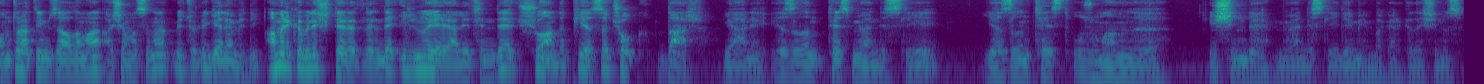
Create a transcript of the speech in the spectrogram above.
kontrat imzalama aşamasına bir türlü gelemedik. Amerika Birleşik Devletleri'nde Illinois eyaletinde şu anda piyasa çok dar. Yani yazılım test mühendisliği, yazılım test uzmanlığı işinde mühendisliği demeyin bak arkadaşımız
